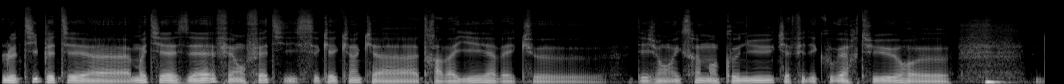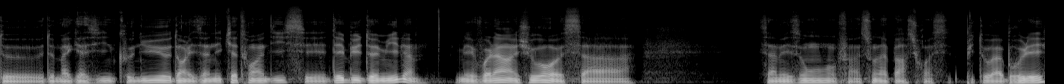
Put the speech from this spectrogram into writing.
le type était à moitié SDF, et en fait, c'est quelqu'un qui a travaillé avec euh, des gens extrêmement connus, qui a fait des couvertures euh, de, magazines connus dans les années 90 et début 2000. Mais voilà, un jour, sa, sa maison, enfin son appart, je crois, c'est plutôt à brûler.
